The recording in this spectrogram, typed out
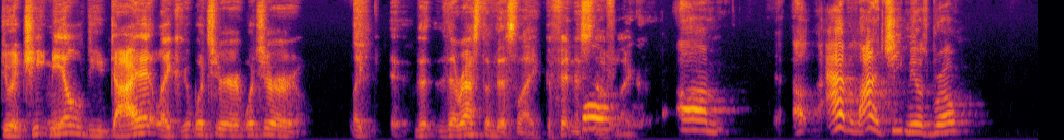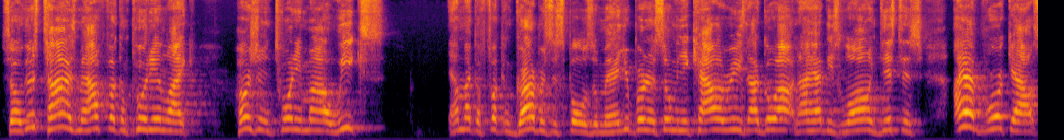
do a cheat meal? Do you diet? Like what's your what's your like the, the rest of this like the fitness stuff like? Um I have a lot of cheat meals, bro. So there's times, man, I'll fucking put in like 120 mile weeks. I'm like a fucking garbage disposal, man. You're burning so many calories. And I go out and I have these long distance. I have workouts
